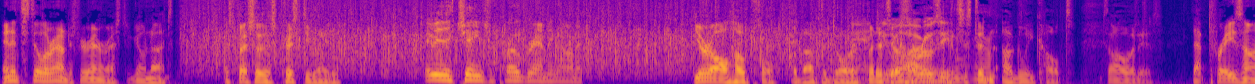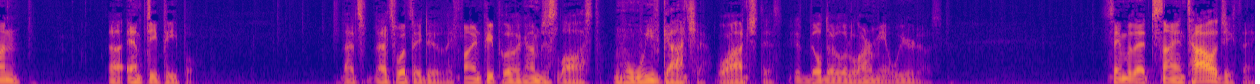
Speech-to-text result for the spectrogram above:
And it's still around if you're interested. Go nuts. Especially this Christie lady. Maybe they changed the programming on it. You're all hopeful about the door, but it's, a. Rosie. it's just an ugly cult. That's all it is. That preys on uh, empty people. That's that's what they do. They find people who are like, I'm just lost. Well, we've got you. Watch this. Just build their little army of weirdos. Same with that Scientology thing.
